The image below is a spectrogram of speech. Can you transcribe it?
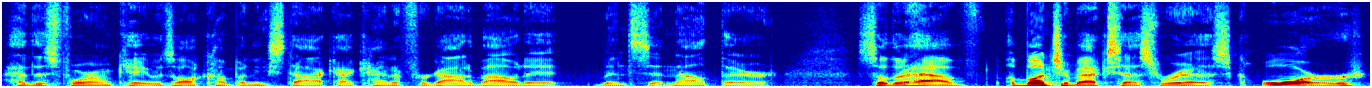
Had this 401k, it was all company stock. I kind of forgot about it, been sitting out there. So they have a bunch of excess risk, or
